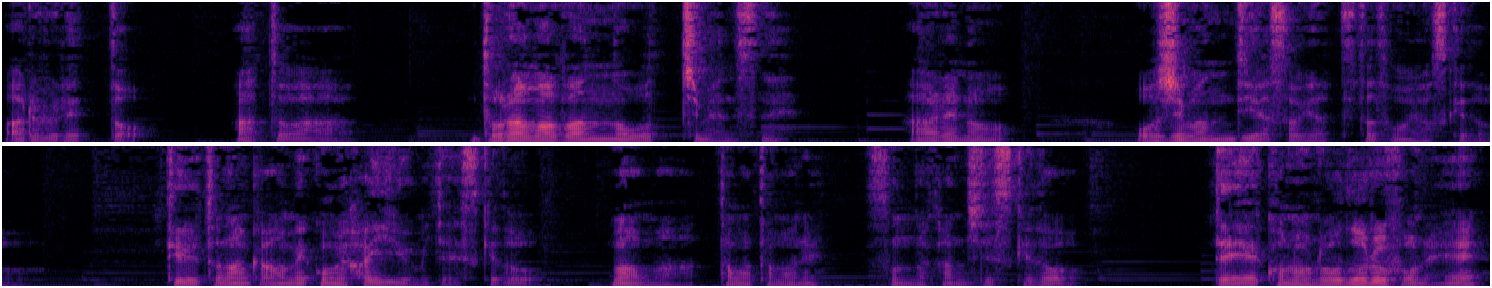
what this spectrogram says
アルフレッド、あとは、ドラマ版のウォッチメンですね。あれの、オジマンディアスをやってたと思いますけど、っていうとなんかアメコミ俳優みたいですけど、まあまあ、たまたまね、そんな感じですけど、で、このロドルフォね、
